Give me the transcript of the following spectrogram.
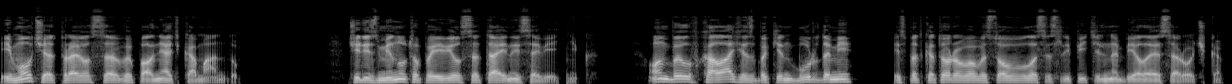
и молча отправился выполнять команду. Через минуту появился тайный советник. Он был в халате с бакенбурдами, из-под которого высовывалась ослепительно белая сорочка.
